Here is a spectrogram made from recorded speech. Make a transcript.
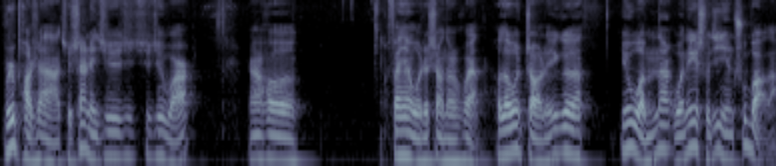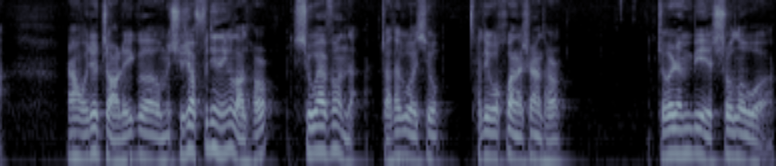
不是跑山啊，去山里去去去去玩儿，然后发现我这摄像头坏了。后来我找了一个，因为我们那我那个手机已经出保了，然后我就找了一个我们学校附近的一个老头修 iPhone 的，找他给我修，他就给我换了摄像头，折人民币收了我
